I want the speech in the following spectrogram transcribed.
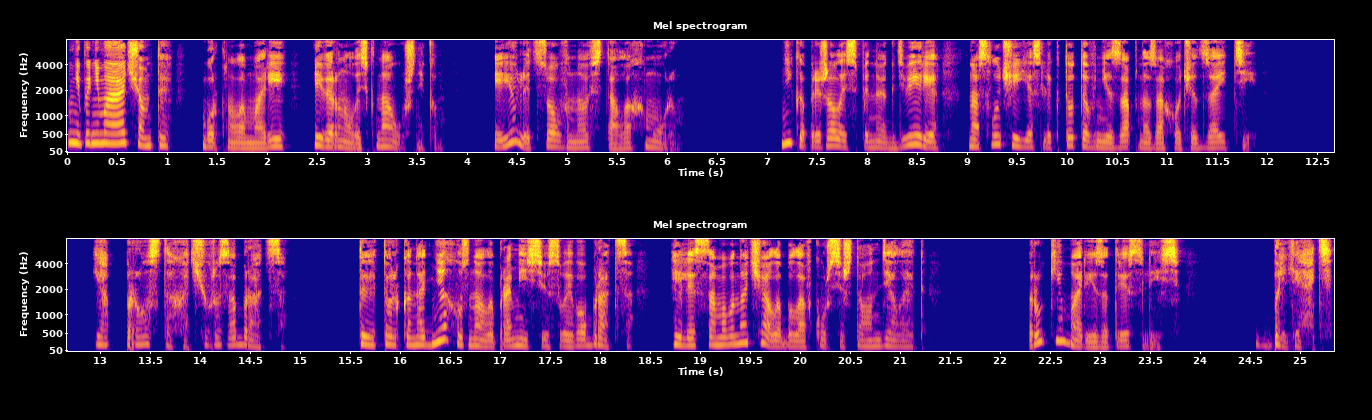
«Не понимаю, о чем ты», — буркнула Мари и вернулась к наушникам. Ее лицо вновь стало хмурым. Ника прижалась спиной к двери на случай, если кто-то внезапно захочет зайти. «Я просто хочу разобраться. Ты только на днях узнала про миссию своего братца или с самого начала была в курсе, что он делает?» Руки Мари затряслись. Блять!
